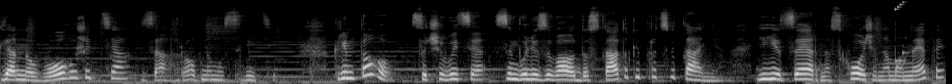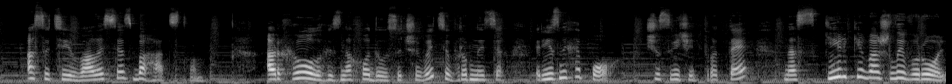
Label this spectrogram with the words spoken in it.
для нового життя в загробному світі. Крім того, сочевиця символізувала достаток і процвітання. Її зерна, схожі на монети, асоціювалися з багатством. Археологи знаходили сочевицю в гробницях різних епох, що свідчить про те, наскільки важливу роль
